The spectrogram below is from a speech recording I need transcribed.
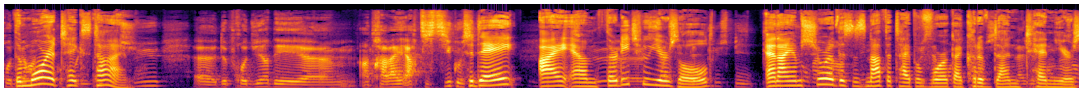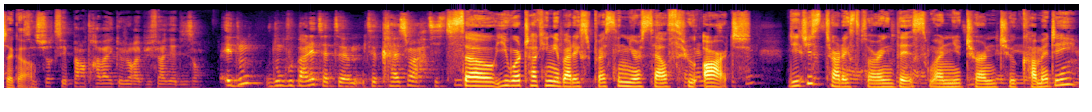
the more it takes time. Today, I am 32 years old, and I am sure this is not the type of work I could have done 10 years ago. So, you were talking about expressing yourself through art. Did you start exploring this when you turned to comedy?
